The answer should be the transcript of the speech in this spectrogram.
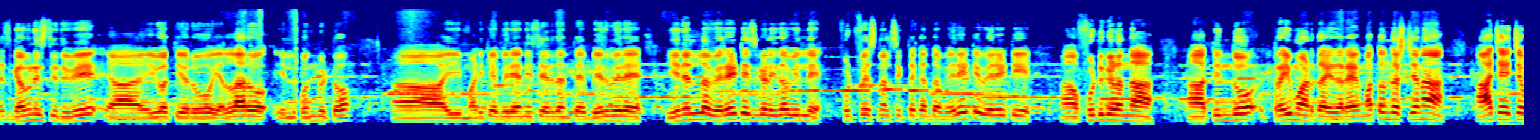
ಎಸ್ ಗಮನಿಸ್ತಿದ್ದೀವಿ. ಆ, ಯುವತಿಯರು ಎಲ್ಲರೂ ಇಲ್ಲಿ ಬಂದ್ಬಿಟ್ಟು ಈ ಮಡಿಕೆ ಬಿರಿಯಾನಿ ಸೇರಿದಂತೆ ಬೇರೆ ಬೇರೆ ಏನೆಲ್ಲ ವೆರೈಟೀಸ್ಗಳಿದಾವೆ ಇಲ್ಲಿ ಫುಡ್ ಫೆಸ್ಟ್ನಲ್ಲಿ ಸಿಗ್ತಕ್ಕಂಥ ವೆರೈಟಿ ವೆರೈಟಿ ಫುಡ್ಗಳನ್ನು ತಿಂದು ಟ್ರೈ ಮಾಡ್ತಾ ಇದ್ದಾರೆ. ಮತ್ತೊಂದಷ್ಟು ಜನ ಆಚೆ ಈಚೆ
